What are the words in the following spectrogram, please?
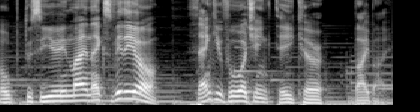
hope to see you in my next video. Thank you for watching, take care, bye bye.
